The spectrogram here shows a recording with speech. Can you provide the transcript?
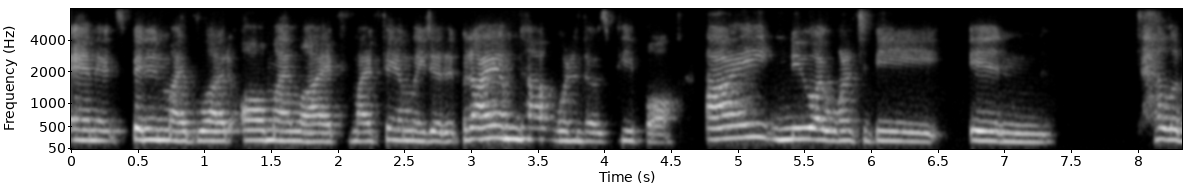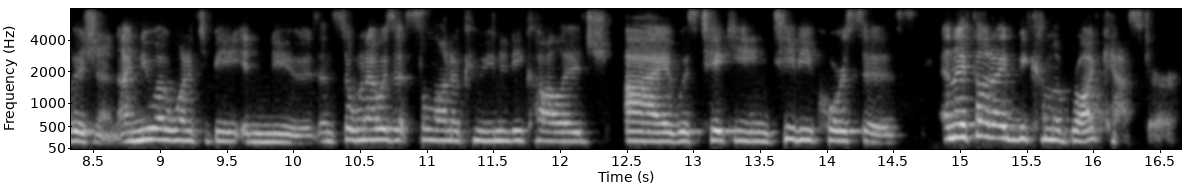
and it's been in my blood all my life. My family did it, but I am not one of those people. I knew I wanted to be in television. I knew I wanted to be in news. And so when I was at Solano Community College, I was taking TV courses and I thought I'd become a broadcaster.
